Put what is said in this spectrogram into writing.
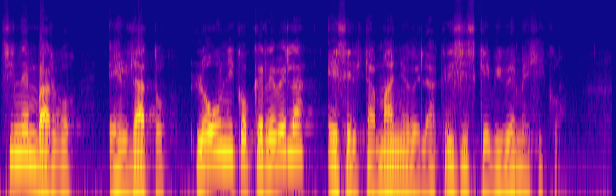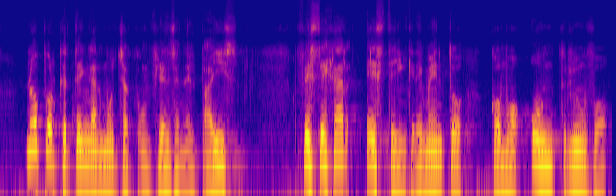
Sin embargo, el dato lo único que revela es el tamaño de la crisis que vive México. No porque tengan mucha confianza en el país. Festejar este incremento como un triunfo,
